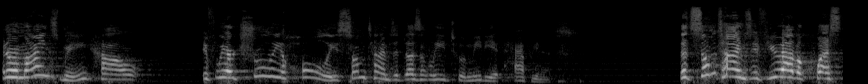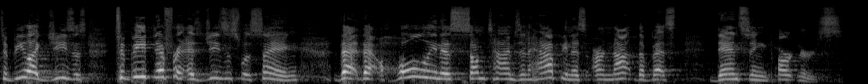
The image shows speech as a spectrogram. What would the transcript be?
And it reminds me how, if we are truly holy, sometimes it doesn't lead to immediate happiness. That sometimes, if you have a quest to be like Jesus, to be different, as Jesus was saying, that, that holiness sometimes and happiness are not the best dancing partners.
